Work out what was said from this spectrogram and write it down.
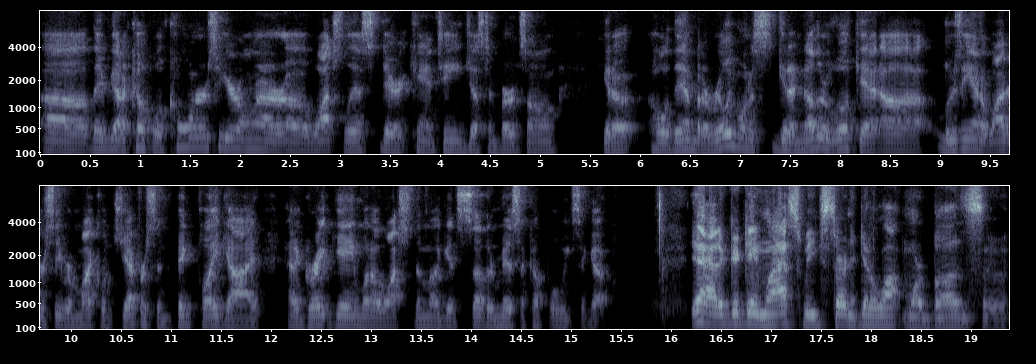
Uh, they've got a couple of corners here on our uh, watch list Derrick Canteen, Justin Birdsong. Get a hold of them, but I really want to get another look at uh, Louisiana wide receiver Michael Jefferson, big play guy. Had a great game when I watched them against Southern Miss a couple of weeks ago. Yeah, had a good game last week, starting to get a lot more buzz. So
